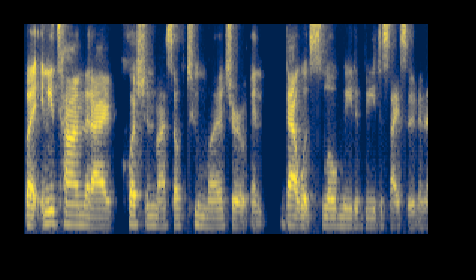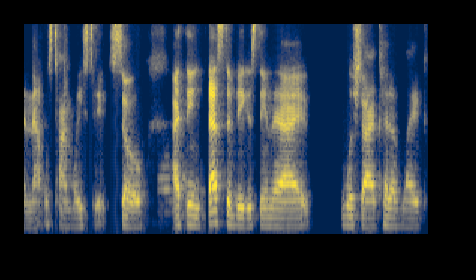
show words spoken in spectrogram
But anytime that I questioned myself too much or and that would slow me to be decisive and then that was time wasted. So I think that's the biggest thing that I wish I could have like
